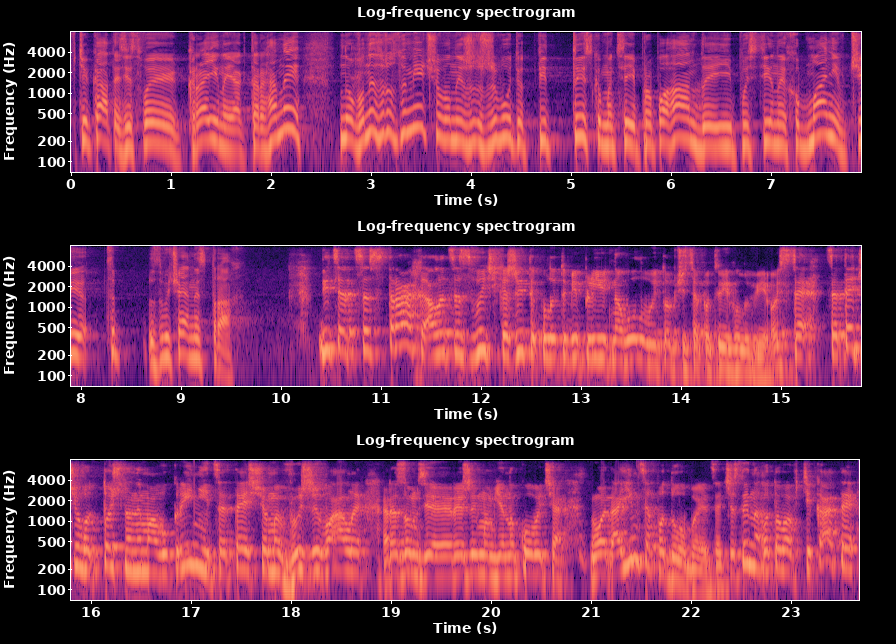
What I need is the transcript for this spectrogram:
втікати зі своєї країни як таргани, ну вони зрозуміють, що вони живуть от під тиском цієї пропаганди і постійних обманів, чи це звичайний страх? Дивіться, це страх, але це звичка жити, коли тобі плюють на голову і топчуться по твоїй голові. Ось це, це те, чого точно нема в Україні, і це те, що ми виживали разом з е, режимом Януковича. От а їм це подобається. Частина готова втікати,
